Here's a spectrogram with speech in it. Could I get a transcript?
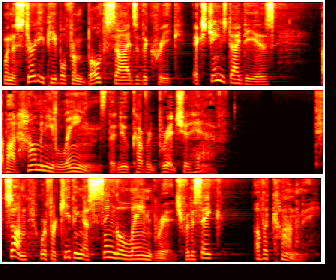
when the sturdy people from both sides of the creek exchanged ideas about how many lanes the new covered bridge should have. Some were for keeping a single lane bridge for the sake of economy.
